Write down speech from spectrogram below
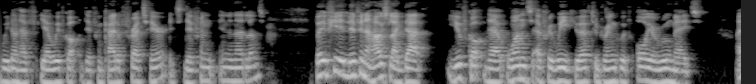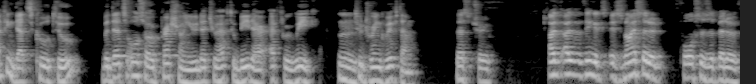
we don't have, yeah, we've got different kind of threats here. It's different in the Netherlands. But if you live in a house like that, you've got that once every week you have to drink with all your roommates. I think that's cool too. But that's also a pressure on you that you have to be there every week Mm, to drink with them. that's true. I, I think it's it's nice that it forces a bit of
